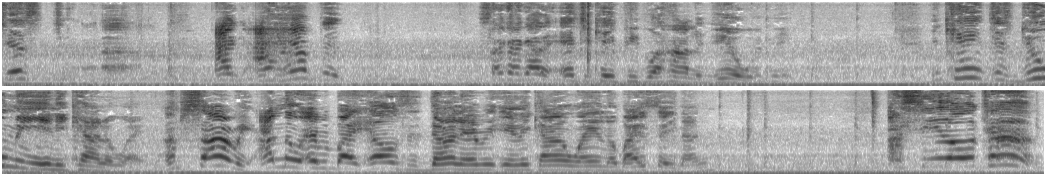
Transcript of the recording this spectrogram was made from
Just, uh, I, I have to, it's like I got to educate people how to deal with me. You can't just do me any kind of way. I'm sorry. I know everybody else has done every any kind of way and nobody say nothing. I see it all the time.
